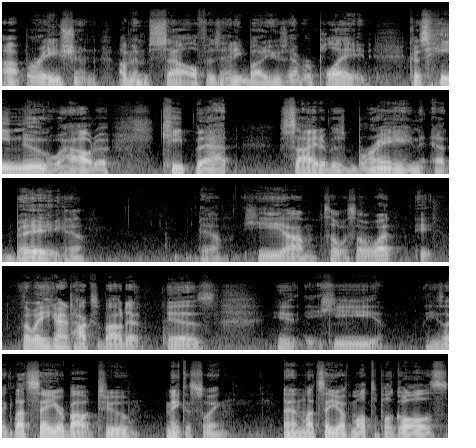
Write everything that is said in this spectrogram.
operation of mm himself as anybody who's ever played because he knew how to keep that side of his brain at bay. Yeah. Yeah. He um so so what he, the way he kind of talks about it is he he he's like let's say you're about to make a swing and let's say you have multiple goals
